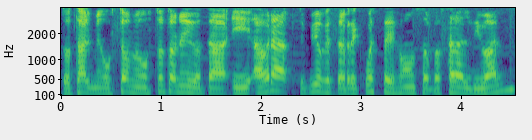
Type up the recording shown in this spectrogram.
total. Me gustó, me gustó tu anécdota. Y ahora te pido que te recuestes, vamos a pasar al diván.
